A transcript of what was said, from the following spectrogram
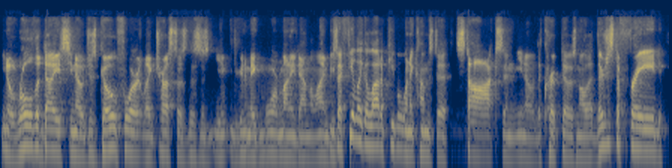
you know roll the dice you know just go for it. Like trust us this is you're going to make more money down the line. Because i feel like a lot of people when it comes to stocks and you know the cryptos and all that they're just afraid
